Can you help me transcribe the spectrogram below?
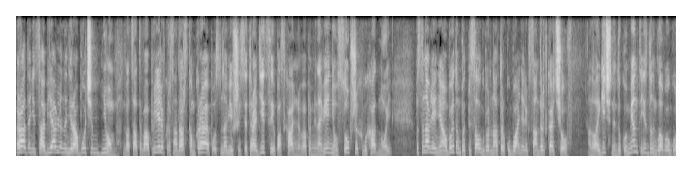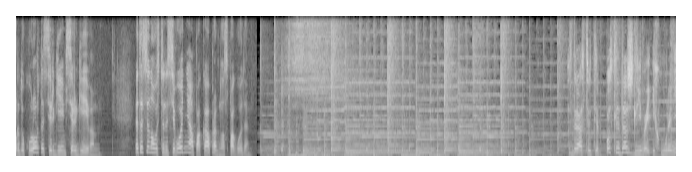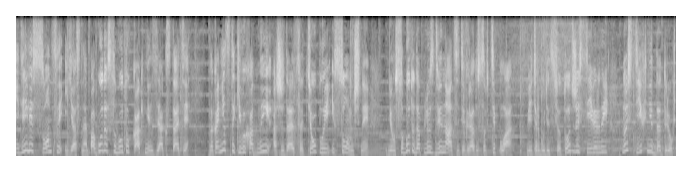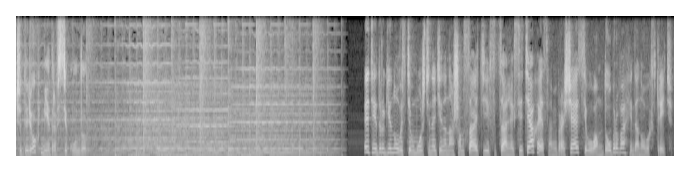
Радоница объявлена нерабочим днем. 20 апреля в Краснодарском крае по установившейся традиции пасхального поминовения усопших выходной. Постановление об этом подписал губернатор Кубани Александр Ткачев. Аналогичный документ издан главой города-курорта Сергеем Сергеевым. Это все новости на сегодня, а пока прогноз погоды. Здравствуйте! После дождливой и хмурой недели солнце и ясная погода в субботу как нельзя кстати. Наконец-таки выходные ожидаются теплые и солнечные. Днем в субботу до плюс 12 градусов тепла. Ветер будет все тот же, северный, но стихнет до 3-4 метров в секунду. Эти и другие новости вы можете найти на нашем сайте и в социальных сетях. А я с вами прощаюсь. Всего вам доброго и до новых встреч.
